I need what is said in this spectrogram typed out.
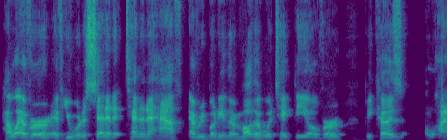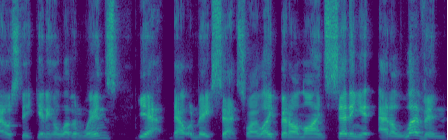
However, if you were to set it at 10 and a half, everybody and their mother would take the over because Ohio State getting 11 wins. Yeah, that would make sense. So I like Bet Online setting it at 11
